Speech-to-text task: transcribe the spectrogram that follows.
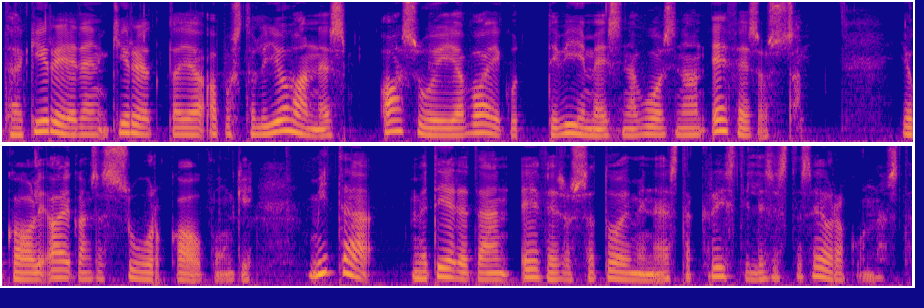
tämä kirjeiden kirjoittaja apostoli Johannes asui ja vaikutti viimeisinä vuosinaan Efesossa, joka oli aikansa suurkaupunki. Mitä me tiedetään Efesossa toimineesta kristillisestä seurakunnasta?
